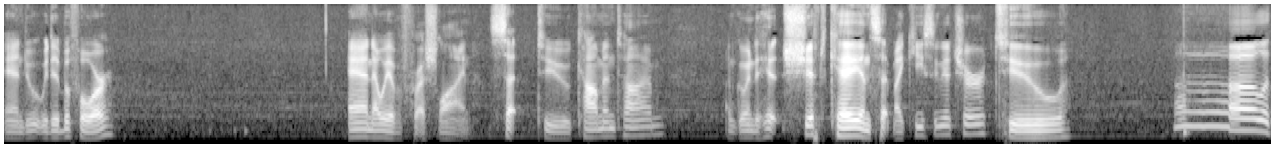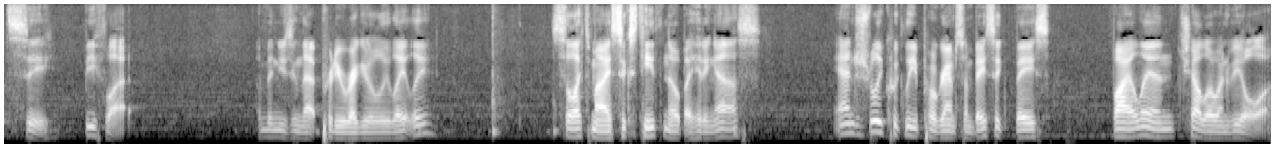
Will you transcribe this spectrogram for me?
and do what we did before. And now we have a fresh line. Set to common time. I'm going to hit Shift K and set my key signature to, uh, let's see, B flat. I've been using that pretty regularly lately. Select my 16th note by hitting S, and just really quickly program some basic bass, violin, cello, and viola.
